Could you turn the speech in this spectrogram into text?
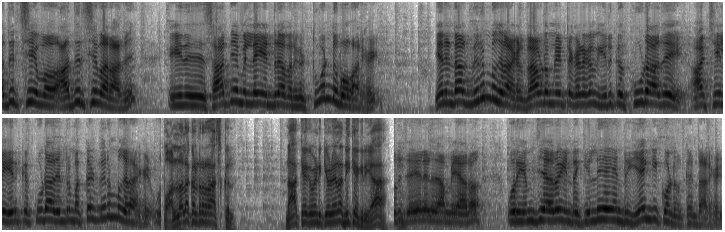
அதிர்ச்சி அதிர்ச்சி வராது. இது சாத்தியமில்லை என்று அவர்கள் துவண்டு போவார்கள். ஏனென்றால் விரும்புகிறார்கள். திராவிட முன்னேற்ற கழகம் இருக்கக்கூடாது. ஆட்சியில் இருக்கக்கூடாது என்று மக்கள் விரும்புகிறார்கள். பல்லல கல்ற ராஸ்கல். நான் கேட்க வேண்டிய கேள்வியெல்லாம் நீ கேக்குறியா ஒரு ஜெயலலிதா அம்மையாரோ ஒரு எம்ஜிஆரோ இன்றைக்கு இல்லையே என்று ஏங்கிக் கொண்டிருக்கின்றார்கள்.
